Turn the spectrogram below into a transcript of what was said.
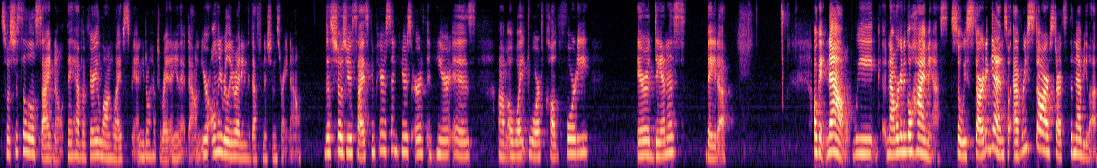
So it's just a little side note. They have a very long lifespan. You don't have to write any of that down. You're only really writing the definitions right now. This shows you a size comparison. Here's Earth and here is um, a white dwarf called 40 Eridanus beta. Okay, now we now we're going to go high mass. So we start again. So every star starts the nebula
